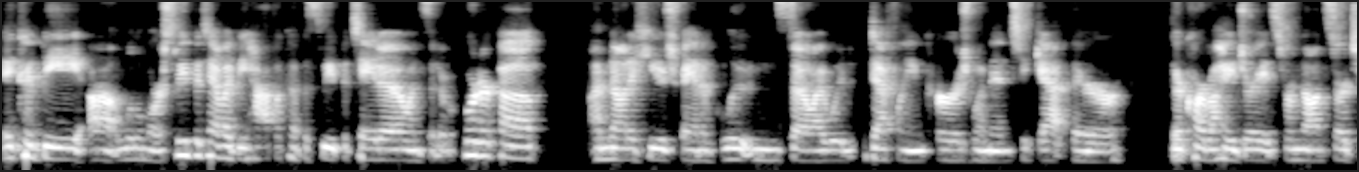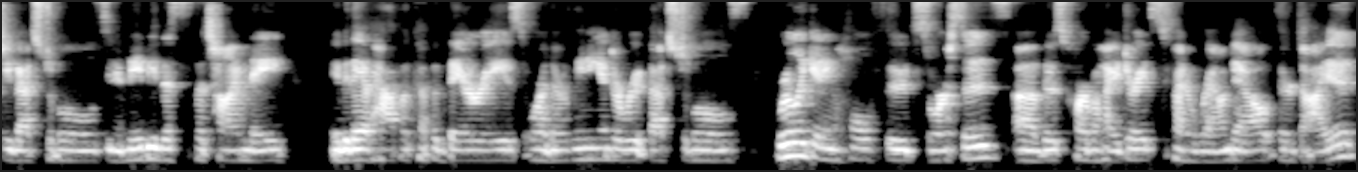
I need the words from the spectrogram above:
it could be uh, a little more sweet potato, it might be half a cup of sweet potato instead of a quarter cup. I'm not a huge fan of gluten, so I would definitely encourage women to get their their carbohydrates from non-starchy vegetables. You know, maybe this is the time they maybe they have half a cup of berries or they're leaning into root vegetables. Really getting whole food sources of those carbohydrates to kind of round out their diet.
